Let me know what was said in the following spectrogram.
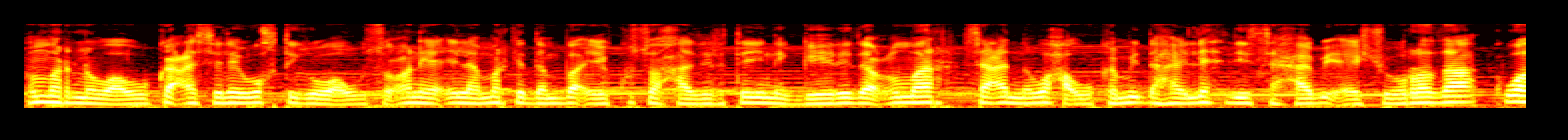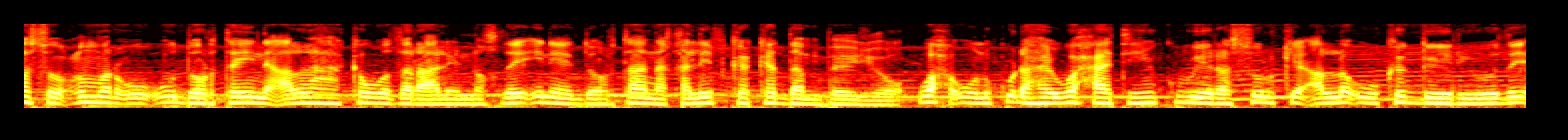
cumarna waa uu ka casilay wakhtiga waa uu soconaya ilaa marka dambe ay ku soo xadirtayna geerida cumar sacadna waxa uu ka mid ahay lixdii saxaabi ee shuurada kuwaasoo cumar uu u doortayna allaha ka wada raali noqday inay doortaana khaliifka ka dambeeyo wax uuna ku dhahay waxaa tihiin kuwii rasuulkii alle uu ka geeriyooday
